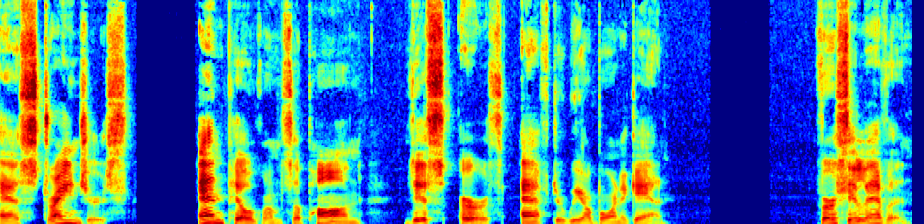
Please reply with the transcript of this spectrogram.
as strangers and pilgrims upon this earth after we are born again. Verse 11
